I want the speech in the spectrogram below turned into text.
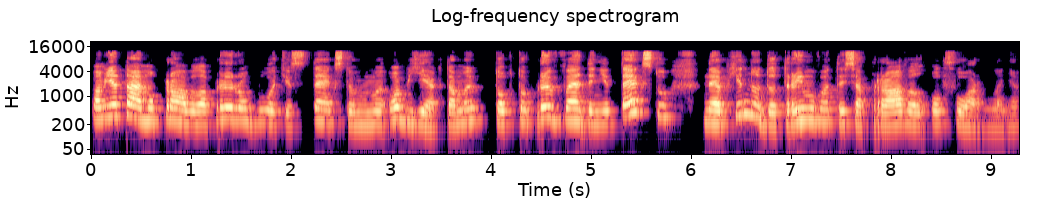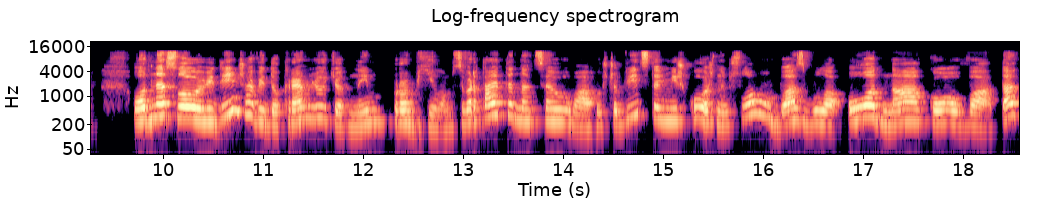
Пам'ятаємо правила при роботі з текстовими об'єктами, тобто при введенні тексту необхідно дотримуватися правил оформлення. Одне слово від іншого відокремлюють одним пробілом. Звертайте на це увагу, щоб відстань між кожним словом у вас була однакова. Так?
